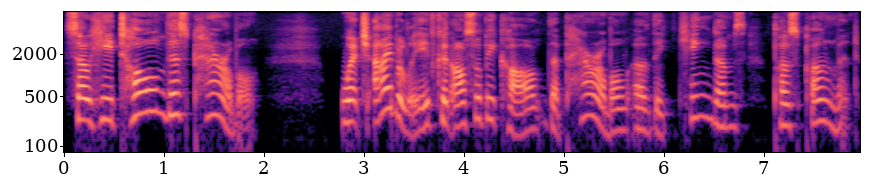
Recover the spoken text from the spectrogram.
So he told this parable, which I believe could also be called the parable of the kingdom's postponement.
